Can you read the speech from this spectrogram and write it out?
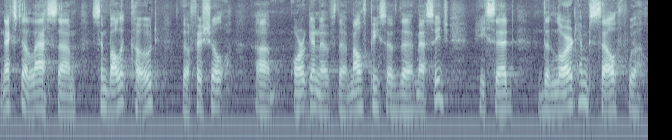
next to the last um, symbolic code, the official um, organ of the mouthpiece of the message, he said, The Lord Himself will,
